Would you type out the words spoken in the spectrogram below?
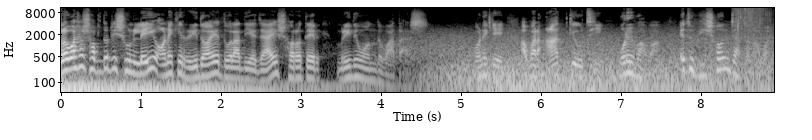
ভালোবাসা শব্দটি শুনলেই অনেকের হৃদয়ে দোলা দিয়ে যায় শরতের মৃদুমন্দ বাতাস। অনেকে আবার আতকে উঠি, ওরে বাবা, এ তো ভীষণ যাতনাময়।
